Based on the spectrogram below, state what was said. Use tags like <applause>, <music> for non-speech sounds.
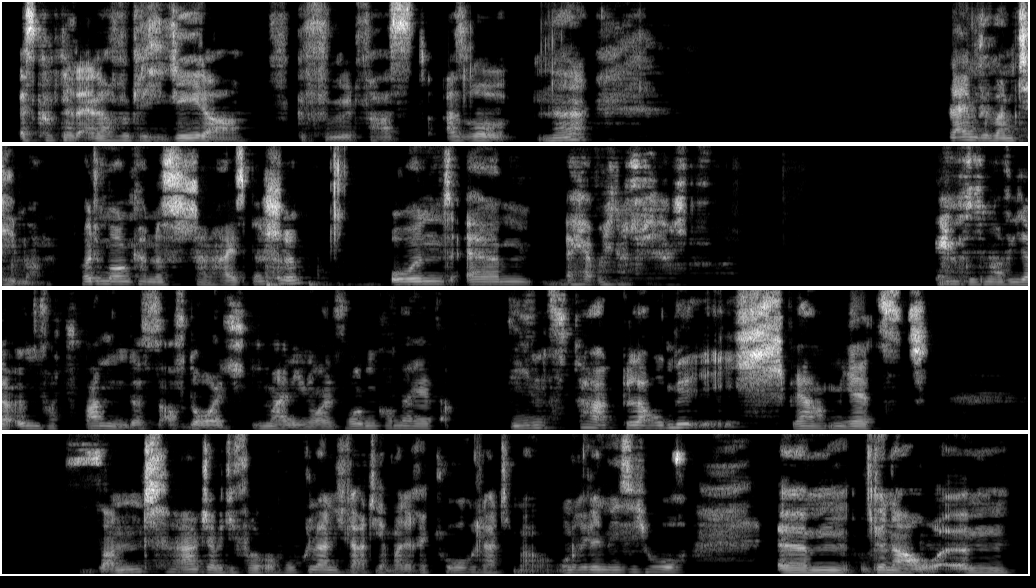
Es guckt halt einfach wirklich jeder gefühlt fast. Also, ne? Bleiben wir beim Thema. Heute Morgen kam das Shanghai Special und ähm, ich habe mich natürlich richtig endlich mal wieder irgendwas Spannendes auf Deutsch. Ich meine, die neuen Folgen kommen ja jetzt ab Dienstag, glaube ich. Wir haben jetzt Sonntag, ich habe die Folge hochgeladen. Ich lade die ja mal direkt hoch, ich lade die mal unregelmäßig hoch. Ähm, genau, ähm,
